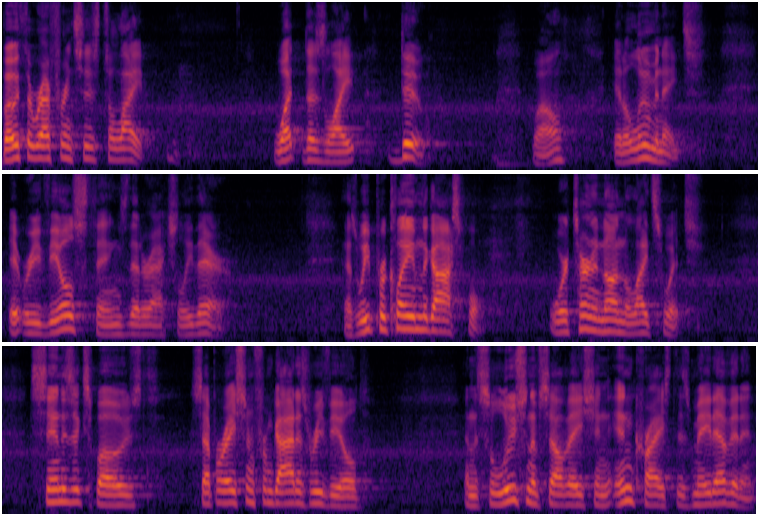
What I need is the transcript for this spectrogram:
Both are references to light. What does light do? Well, it illuminates, it reveals things that are actually there. As we proclaim the gospel, we're turning on the light switch. Sin is exposed, separation from God is revealed, and the solution of salvation in Christ is made evident.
